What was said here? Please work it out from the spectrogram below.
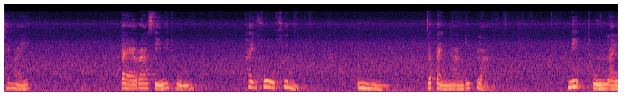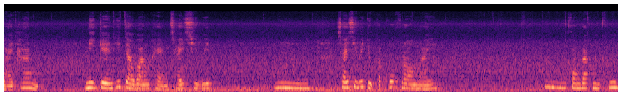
ใช่ไหม แต่ราศีมิถุนไพ่คู่ขึ้น อืม จะแต่งงานหรือเปล่า มิถุนหลาย ๆ ท่าน มีเกณฑ์ที่จะวางแผนใช้ชีวิต อืม ใช้ชีวิตอยู่กับคู่ครองไหมอืมความรักมันขึ้น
